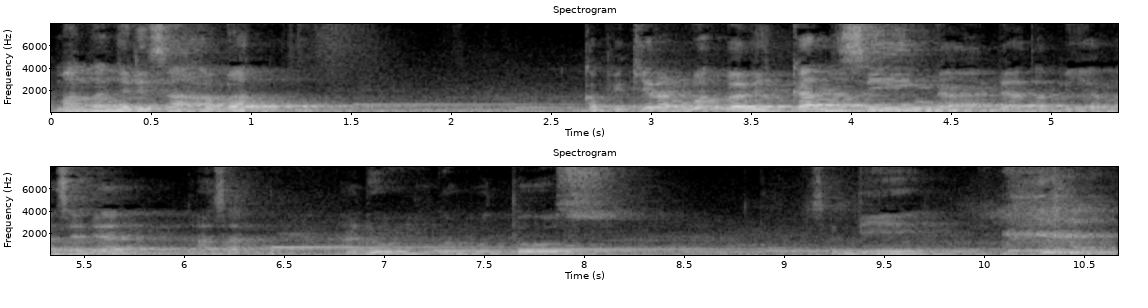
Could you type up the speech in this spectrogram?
mantan jadi sahabat kepikiran buat balikan sih nggak ada, tapi ya masih ada rasa aduh gue putus sedih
